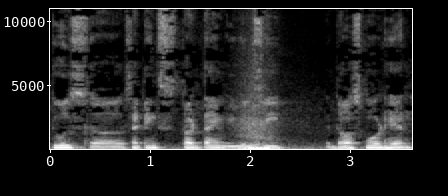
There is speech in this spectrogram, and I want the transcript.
tools uh, settings third time, you will see the DOS mode here.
